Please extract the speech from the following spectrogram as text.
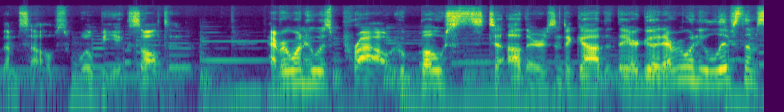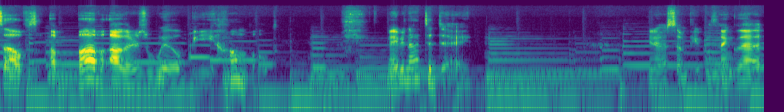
themselves will be exalted. Everyone who is proud, who boasts to others and to God that they are good, everyone who lifts themselves above others will be humbled. Maybe not today, you know, some people think that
